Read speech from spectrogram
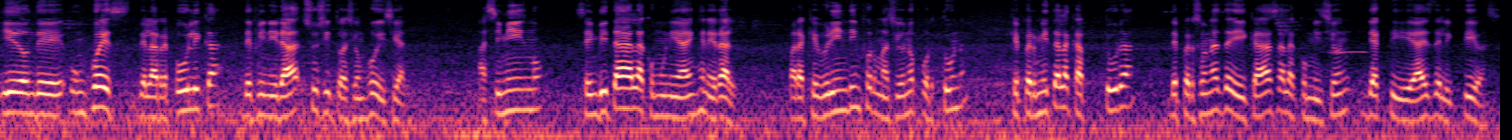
y donde un juez de la República definirá su situación judicial. Asimismo, se invita a la comunidad en general para que brinde información oportuna que permita la captura de personas dedicadas a la comisión de actividades delictivas,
